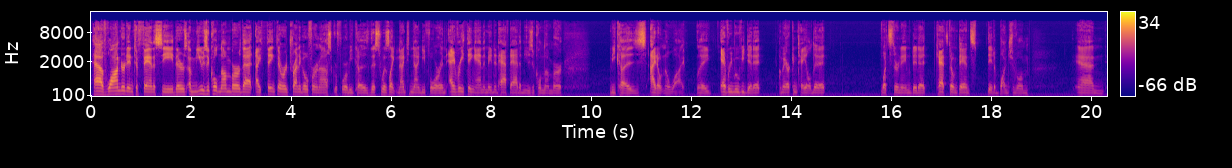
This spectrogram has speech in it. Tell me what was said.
have wandered into fantasy. There's a musical number that I think they were trying to go for an Oscar for because this was like 1994 and everything animated have to add a musical number because I don't know why. Like every movie did it. American Tail did it. What's their name did it. Cats Don't Dance did a bunch of them, and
